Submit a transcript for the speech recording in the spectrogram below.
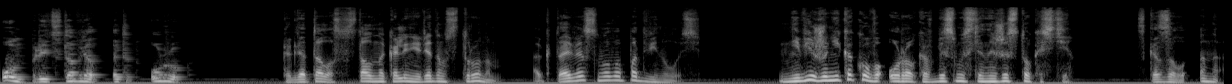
он представлял этот урок. Когда Талос встал на колени рядом с троном, Октавия снова подвинулась. «Не вижу никакого урока в бессмысленной жестокости», сказала она.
